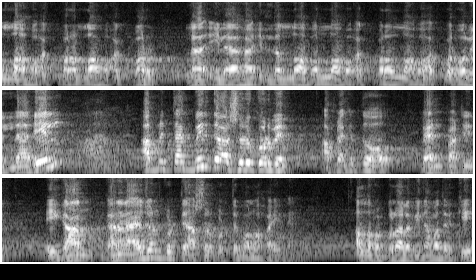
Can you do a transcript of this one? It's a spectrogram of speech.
আল্লাহ আকবর আল্লাহ আকবর আকবর, আল্লাহু আকবর আপনি তাকবীর দেওয়া শুরু করবেন আপনাকে তো ব্যান্ড পার্টির এই গান, গানের আয়োজন করতে, আসর করতে বলা হয় নাই। আল্লাহ রাব্বুল আলামিন আমাদেরকে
